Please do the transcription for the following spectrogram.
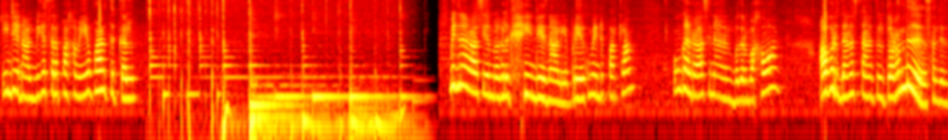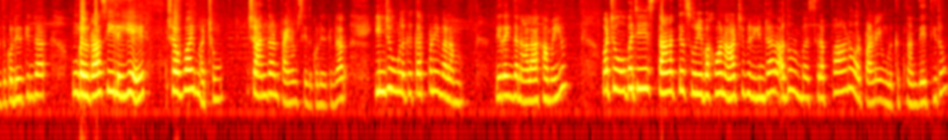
இன்றைய நாள் மிக சிறப்பாக அமைய வாழ்த்துக்கள். மிதுன ராசி என்பவர்களுக்கு இன்றைய நாள் எப்படி இருக்கும் என்று பார்க்கலாம். உங்கள் ராசிநாதன் புதன் பகவான் அவர் தனஸ்தானத்தில் தொடர்ந்து சஞ்சரித்துக் கொண்டிருக்கின்றார். உங்கள் ராசியிலேயே செவ்வாய் மற்றும் சந்திரன் பயணம் செய்து கொண்டிருக்கின்றார். இன்று உங்களுக்கு கற்பனை வளம் நிறைந்த நாளாக அமையும். மற்றும் உபஜய ஸ்தானத்தில் சூரிய பகவான் ஆட்சி பெறுகின்றார் அதுவும் ரொம்ப சிறப்பான ஒரு பலனை உங்களுக்கு தந்தே தீரும்.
